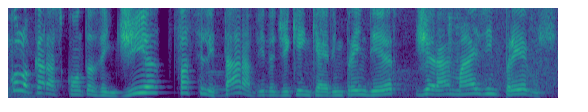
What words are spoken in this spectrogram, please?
Colocar as contas em dia, facilitar a vida de quem quer empreender, gerar mais empregos.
